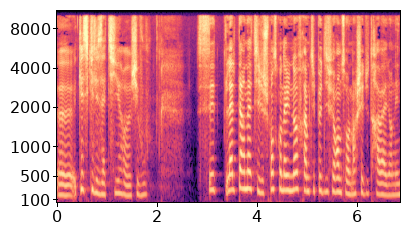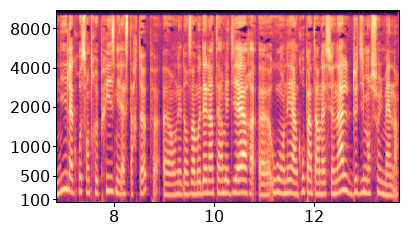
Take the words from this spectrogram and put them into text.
Qu'est-ce qui les attire chez vous? C'est l'alternative. Je pense qu'on a une offre un petit peu différente sur le marché du travail. On n'est ni la grosse entreprise ni la start-up. on est dans un modèle intermédiaire où on est un groupe international de dimension humaine.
